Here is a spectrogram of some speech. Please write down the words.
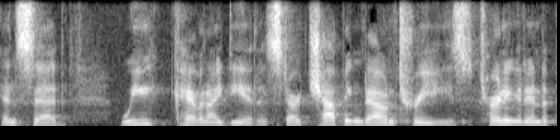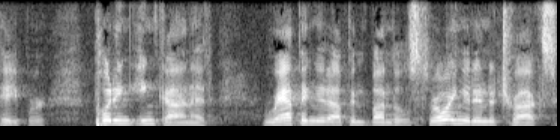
and said, we have an idea to start chopping down trees, turning it into paper, putting ink on it, wrapping it up in bundles, throwing it into trucks,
